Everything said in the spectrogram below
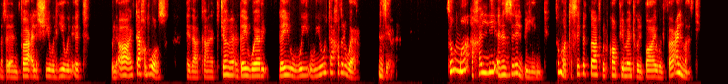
مثلا فاعل الشي والهي والإت والآي تأخذ was. إذا كانت جمع they were they we و you تأخذ ال were زين. ثم أخلي أنزل ال being ثم التصريف الذات وال complement وال by والفاعل مالتي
